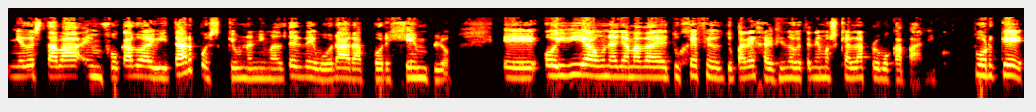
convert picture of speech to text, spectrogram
miedo estaba enfocado a evitar pues, que un animal te devorara, por ejemplo. Eh, hoy día una llamada de tu jefe o de tu pareja diciendo que tenemos que hablar provoca pánico. ¿Por qué?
